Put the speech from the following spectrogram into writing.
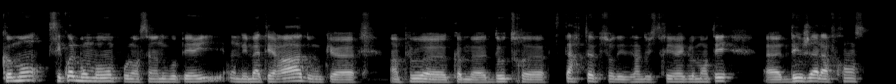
Comment, c'est quoi le bon moment pour lancer un nouveau pays? On est Matera, donc euh, un peu euh, comme euh, d'autres startups sur des industries réglementées. déjà, la France,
